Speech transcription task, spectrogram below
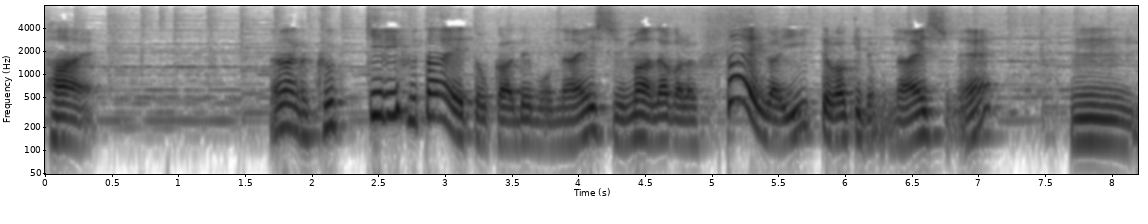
はい。なんかくっきり二重とかでもないしまあだから二重がいいってわけでもないしね。うん。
